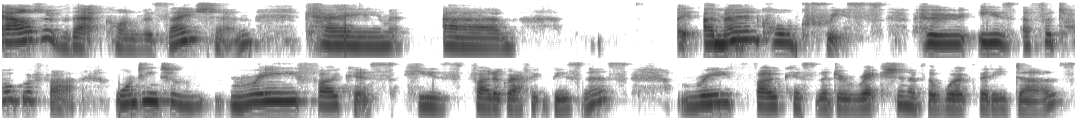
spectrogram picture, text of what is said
out of that conversation came um, a man called Chris, who is a photographer wanting to refocus his photographic business, refocus the direction of the work that he does,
